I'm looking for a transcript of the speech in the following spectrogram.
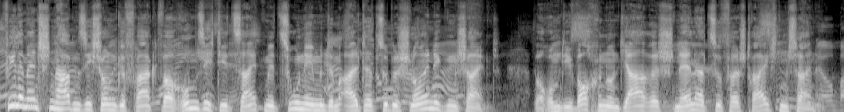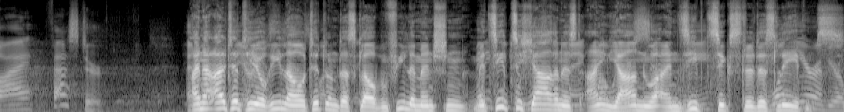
Viele Menschen haben sich schon gefragt, warum sich die Zeit mit zunehmendem Alter zu beschleunigen scheint, warum die Wochen und Jahre schneller zu verstreichen scheinen. Eine alte Theorie lautet, und das glauben viele Menschen, mit 70 Jahren ist ein Jahr nur ein Siebzigstel des Lebens.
